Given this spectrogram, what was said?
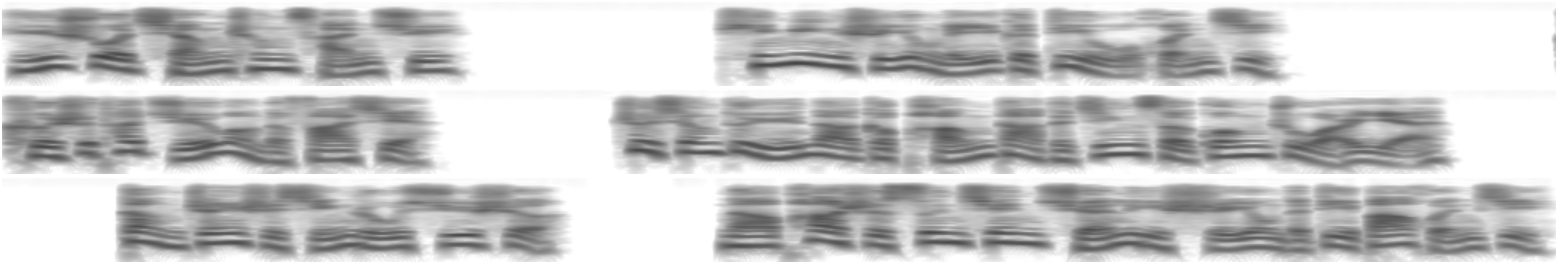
于硕强撑残躯，拼命是用了一个第五魂技，可是他绝望的发现。这相对于那个庞大的金色光柱而言，当真是形如虚设。哪怕是孙谦全力使用的第八魂技，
